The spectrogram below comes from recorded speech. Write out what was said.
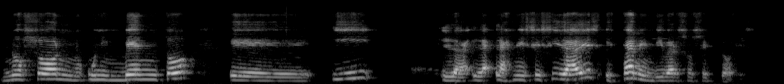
no son un invento eh, y las necesidades están en diversos sectores.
